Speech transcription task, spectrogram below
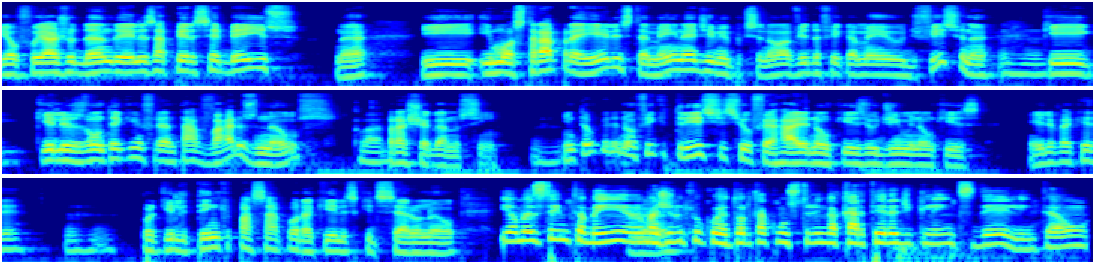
E eu fui ajudando eles a perceber isso, né? E, e mostrar pra eles também, né, Jimmy? Porque senão a vida fica meio difícil, né? Uhum. Que, que eles vão ter que enfrentar vários nãos Claro. pra chegar no sim. Uhum. Então que ele não fique triste se o Ferrari não quis e o Jimmy não quis. Ele vai querer. Uhum. Porque ele tem que passar por aqueles que disseram não. E ao mesmo tempo também, eu Né? imagino que o corretor tá construindo a carteira de clientes dele. Então,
